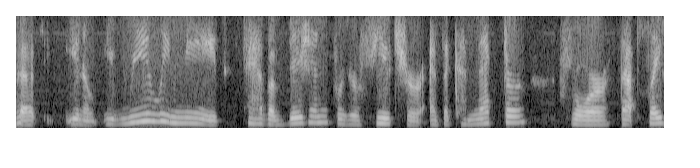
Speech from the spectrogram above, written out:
that you know you really need to have a vision for your future as a connector for that place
